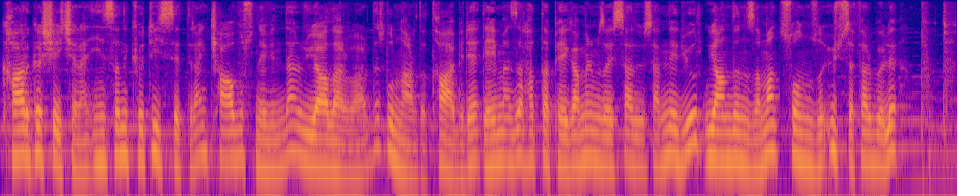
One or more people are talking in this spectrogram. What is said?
kargaşa içeren, insanı kötü hissettiren kabus nevinden rüyalar vardır. Bunlar da tabire değmezler. Hatta Peygamberimiz Aleyhisselatü Vesselam ne diyor? Uyandığınız zaman solunuza 3 sefer böyle pıt pıt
